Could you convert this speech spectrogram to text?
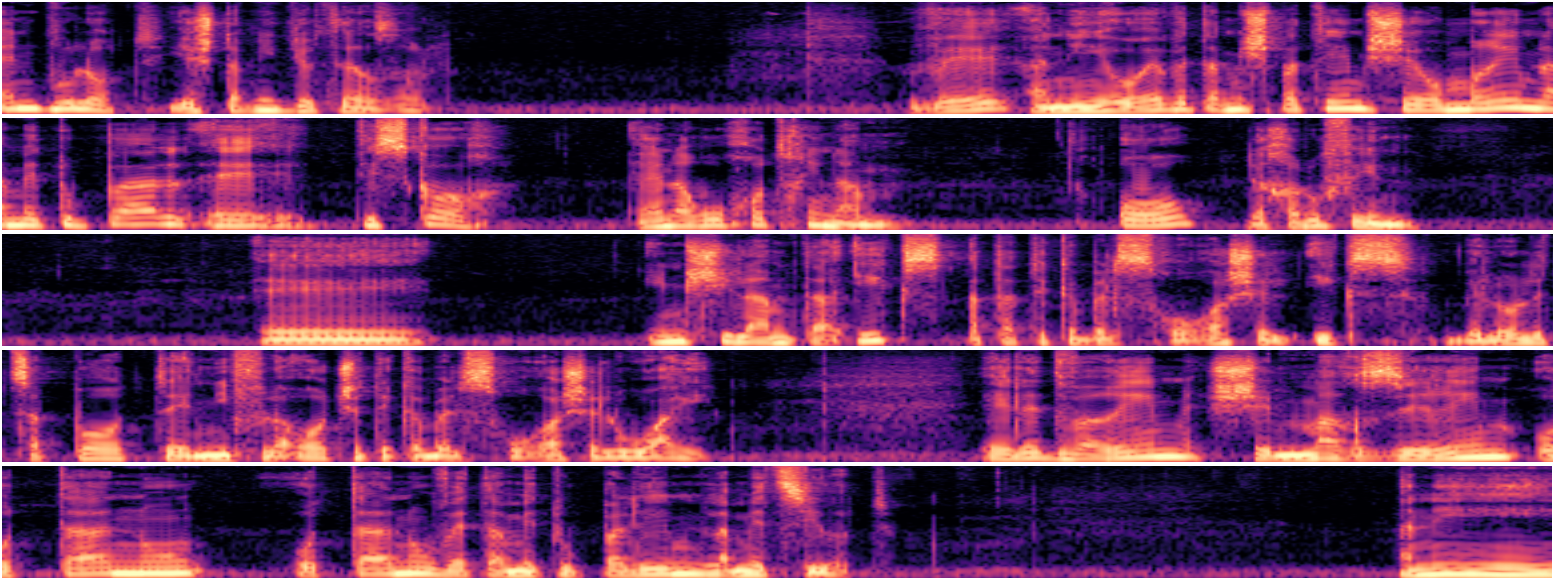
אין גבולות, יש תמיד יותר זול. ואני אוהב את המשפטים שאומרים למטופל, אה, תזכור, אין ארוחות חינם. או, לחלופין, אה, אם שילמת X, אתה תקבל סחורה של X, ולא לצפות אה, נפלאות שתקבל סחורה של Y. אלה דברים שמחזירים אותנו, אותנו ואת המטופלים למציאות. אני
